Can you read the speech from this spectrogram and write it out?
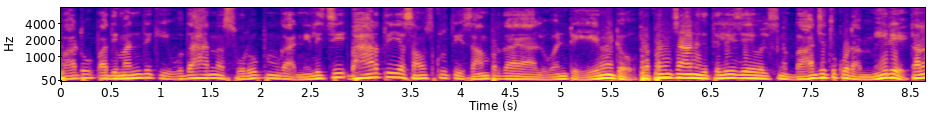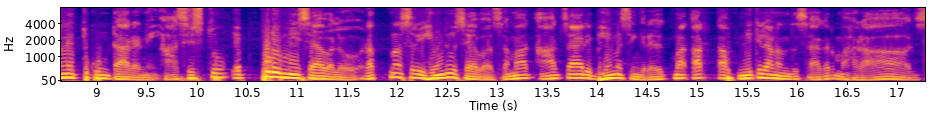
పాటు పది మందికి ఉదాహరణ స్వరూపంగా నిలిచి భారతీయ సంస్కృతి సాంప్రదాయాలు అంటే ఏమిటో ప్రపంచానికి తెలియజేయవలసిన బాధ్యత కూడా మీరే తలనెత్తుకుంటారని ఆశిస్తూ ఎప్పుడు మీ సేవలో రత్నశ్రీ హిందూ సేవ సమాజ్ ఆచార్య భీమసింగ్ రవికుమార్ ఆర్ ఆఫ్ నిఖిలానంద సాగర్ మహారాజ్.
